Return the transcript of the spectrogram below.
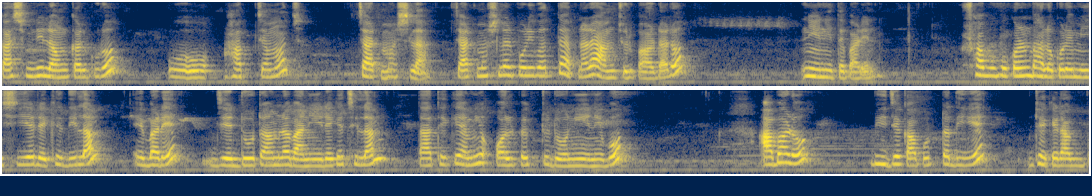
কাশ্মীরি লঙ্কার গুঁড়ো ও হাফ চামচ চাট মশলা। চাট মশলার পরিবর্তে আপনারা আমচুর পাউডারও নিয়ে নিতে পারেন। সব উপকরণ ভালো করে মিশিয়ে রেখে দিলাম। এবারে যে ডোটা আমরা বানিয়ে রেখেছিলাম, তা থেকে আমি অল্প একটু ডো নিয়ে নেব। আবারও ভিজে কাপড়টা দিয়ে ঢেকে রাখব।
